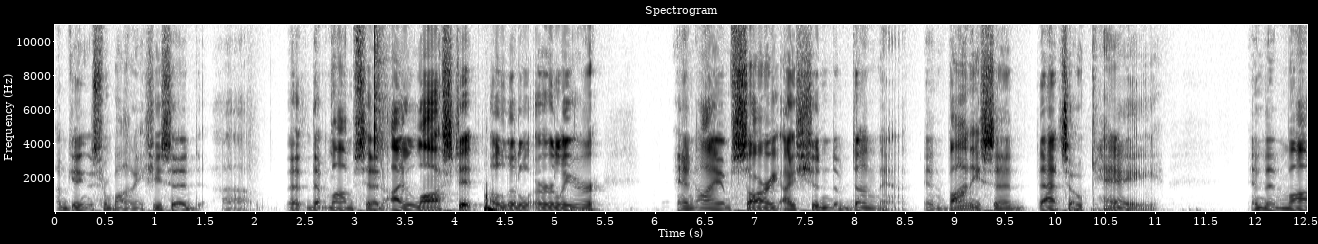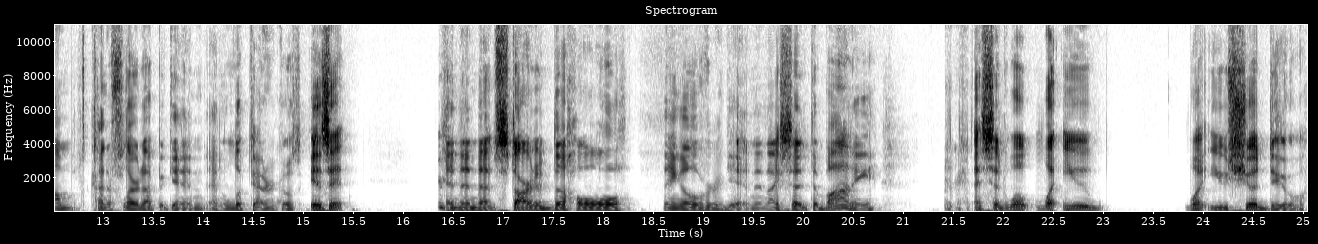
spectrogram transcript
i'm getting this from bonnie she said uh, that, that mom said i lost it a little earlier and i am sorry i shouldn't have done that and bonnie said that's okay And then mom kind of flared up again and looked at her and goes, Is it? And then that started the whole thing over again. And I said to Bonnie, I said, Well, what you what you should do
